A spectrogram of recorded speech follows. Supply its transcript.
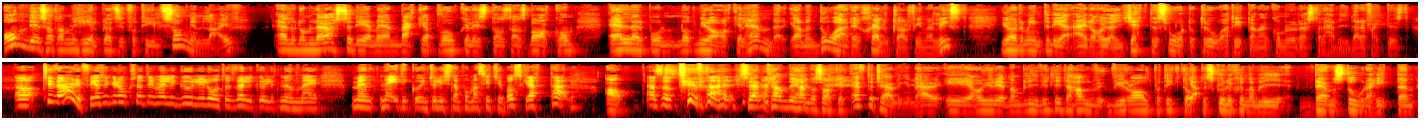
Om det är så att han helt plötsligt får till sången live, eller de löser det med en backup vocalist någonstans bakom, eller på något mirakel händer, ja men då är det en självklar finalist. Gör de inte det, nej då har jag jättesvårt att tro att tittarna kommer att rösta det här vidare faktiskt. Ja, tyvärr. För jag tycker också att det är en väldigt gullig låt och ett väldigt gulligt nummer. Men nej, det går inte att lyssna på. Man sitter ju bara och skrattar. Ja, Alltså tyvärr. Sen kan det hända saker efter tävlingen. Det här är, har ju redan blivit lite halvviralt på TikTok. Ja. Det skulle kunna bli den stora hitten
